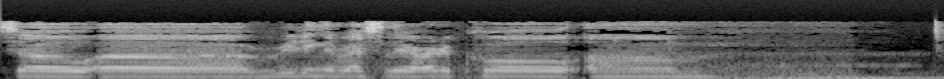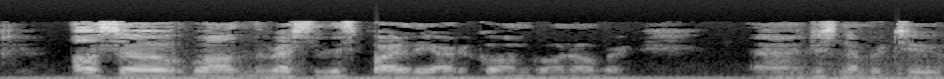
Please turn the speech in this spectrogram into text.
So, uh, reading the rest of the article, um, also, well, the rest of this part of the article I'm going over, uh, just number two,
